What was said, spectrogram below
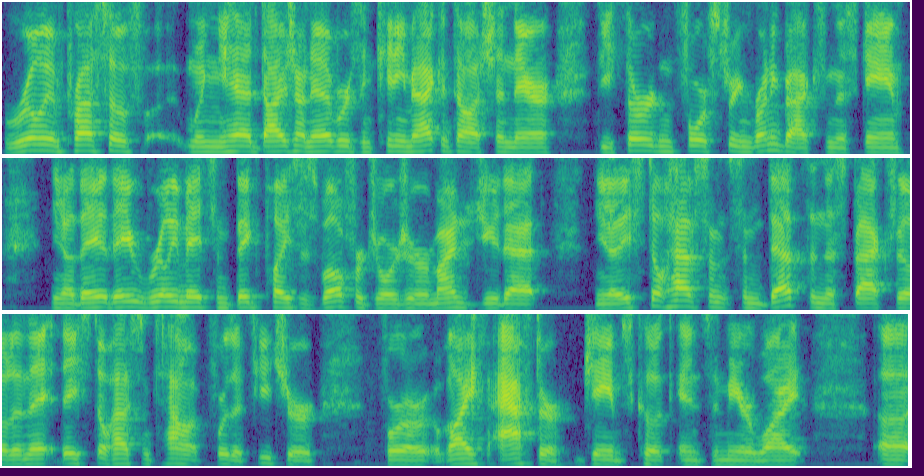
really impressive when you had Daijun Edwards and Kenny McIntosh in there, the third and fourth string running backs in this game. You know, they they really made some big plays as well for Georgia. Reminded you that you know they still have some some depth in this backfield, and they they still have some talent for the future, for life after James Cook and Zamir White. Uh,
